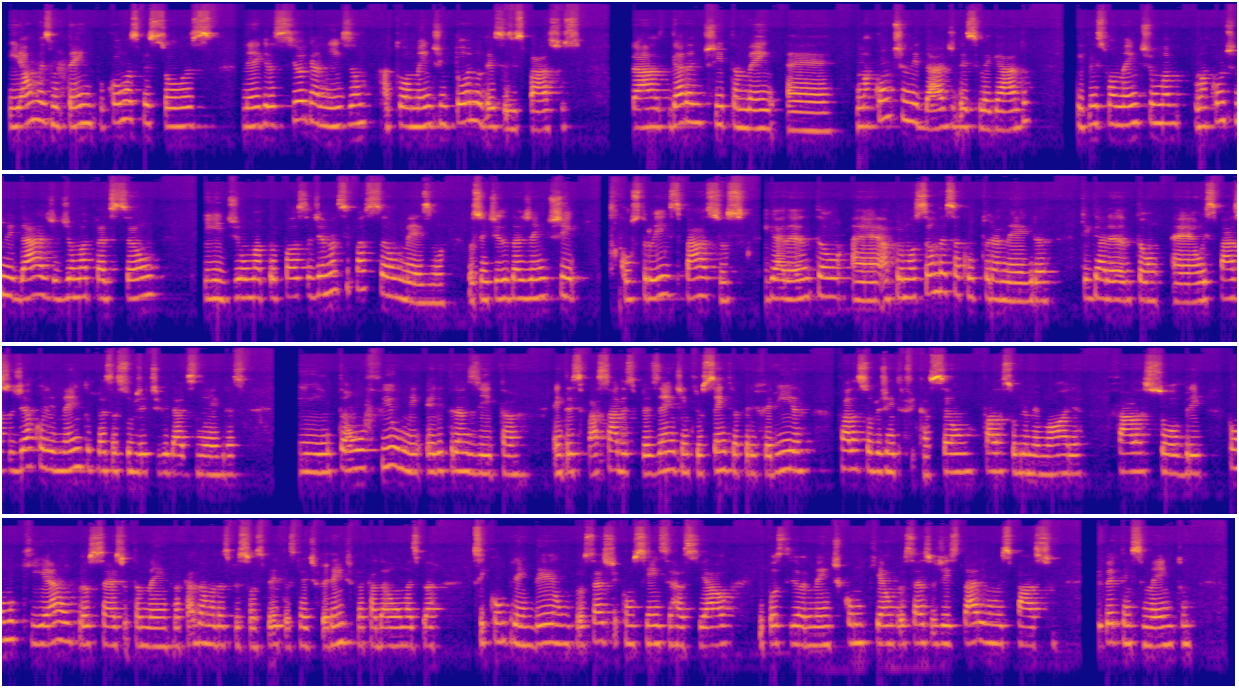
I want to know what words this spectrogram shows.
e, ao mesmo tempo, como as pessoas negras se organizam atualmente em torno desses espaços para garantir também é, uma continuidade desse legado e principalmente uma, uma continuidade de uma tradição e de uma proposta de emancipação mesmo, no sentido da gente construir espaços que garantam é, a promoção dessa cultura negra, que garantam é, um espaço de acolhimento para essas subjetividades negras. E então o filme ele transita entre esse passado e esse presente, entre o centro e a periferia, fala sobre gentrificação, fala sobre memória, fala sobre como que é um processo também para cada uma das pessoas pretas, que é diferente para cada uma, mas para se compreender um processo de consciência racial e posteriormente como que é um processo de estar em um espaço de pertencimento,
